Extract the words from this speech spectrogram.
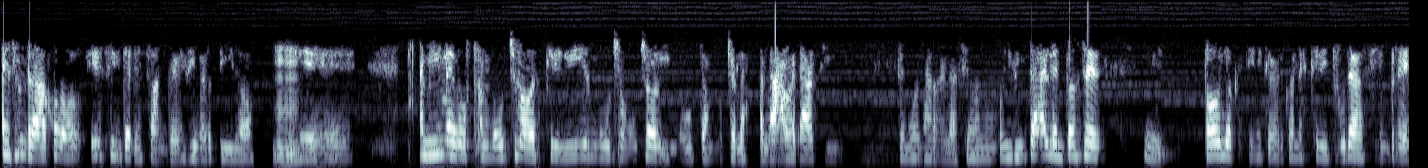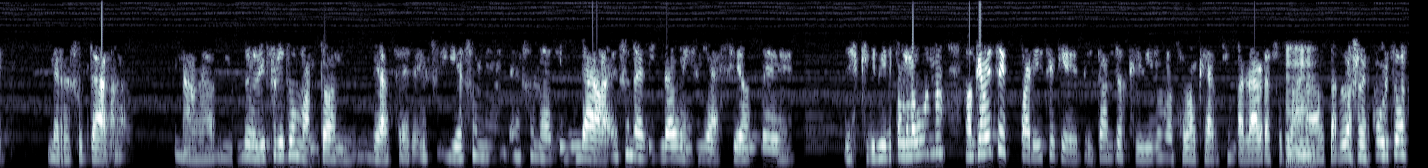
es un trabajo, es interesante, es divertido. eh, a mí me gusta mucho escribir, mucho, mucho, y me gustan mucho las palabras y tengo una relación muy vital, entonces eh, todo lo que tiene que ver con escritura siempre me resulta, nada, lo disfruto un montón de hacer es, y es, un, es una linda, es una linda desviación de, escribir por lo uno, aunque a veces parece que de tanto escribir uno se va a quedar sin palabras, se van a agotar los recursos,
